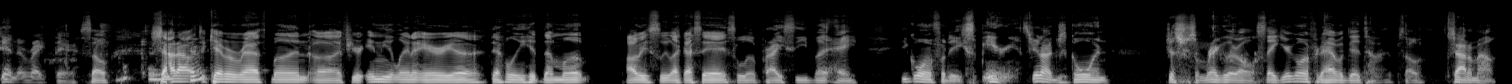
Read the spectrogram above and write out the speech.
dinner right there. So Okay, shout out to Kevin Rathbun. Uh, if you're in the Atlanta area, definitely hit them up. Obviously, like I said, it's a little pricey, but hey, you're going for the experience. You're not just going just for some regular old steak. You're going for to have a good time. So shout them out.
